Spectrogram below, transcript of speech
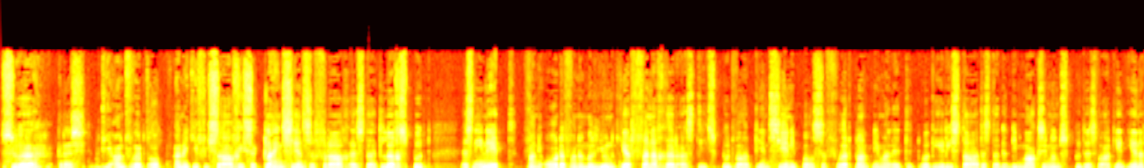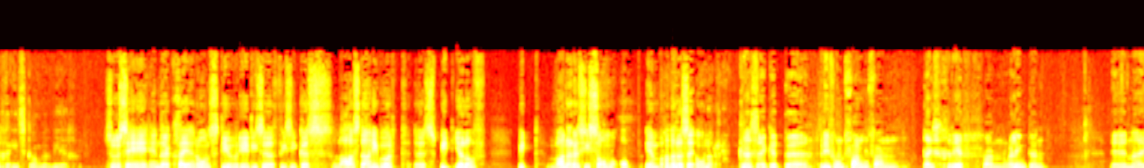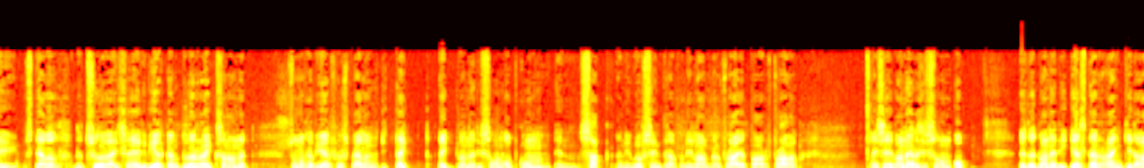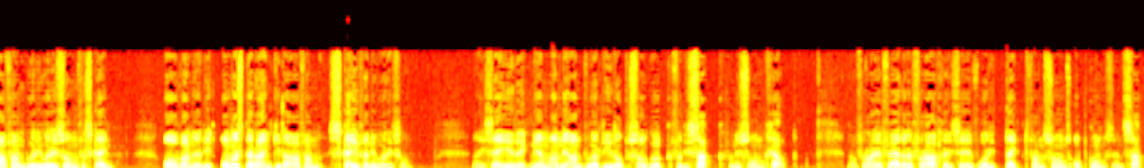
So Chris, die antwoord op Annetjie Visagie se kleinseun se vraag is dat ligspoed is nie net van die orde van 'n miljoen keer vinniger as die spoed waarteen senuipulse voortplant nie, maar dit het ook hierdie status dat dit die maksimum spoed is waarteen enige iets kan beweeg. So sê Hendrik Geier, ons teoretiese fisikus, laaste aan die woord is Piet Elof. Piet, wanneer is die son op en wanneer is hy onder? Chris, ek het 'n uh, brief ontvang van Tuis Greef van Wellington en hy stel dit so, hy sê die weerkantoor reik saam met sommige weervoorspellings die tyd uit wanneer die son opkom en sak in die hoofsentra van die land. Nou vra hy 'n paar vrae. Hy sê wanneer is die son op? Is dit wanneer die eerste randjie daarvan bo die horison verskyn of wanneer die onderste randjie daarvan skuif van die horison? Nou, hy sê hier ek neem aan die antwoord hierop sal ook vir die sak van die son geld. Nou vra hy 'n verdere vraag. Hy sê word die tyd van sonsopkoms en sak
